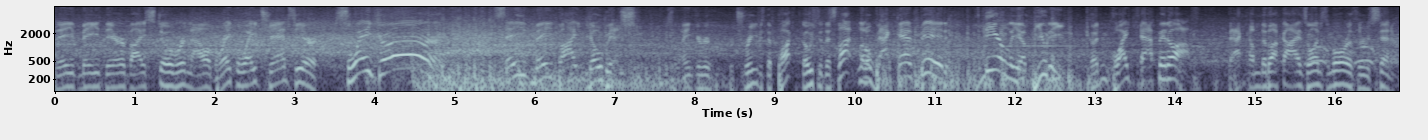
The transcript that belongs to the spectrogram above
Save made there by Stover. Now a breakaway chance here. Swanker! Save made by Dobish. Swanker retrieves the puck, goes to the slot. Little backhand bid. Nearly a beauty. Couldn't quite cap it off. Back come the Buckeyes once more through center.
